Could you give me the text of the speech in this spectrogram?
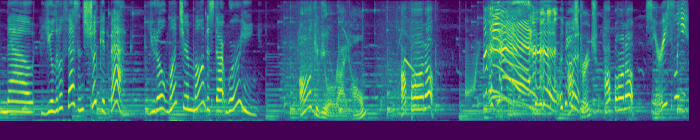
Now, you little pheasants should get back. You don't want your mom to start worrying. I'll give you a ride home. Hop on up. Ostrich, hop on up. Seriously?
